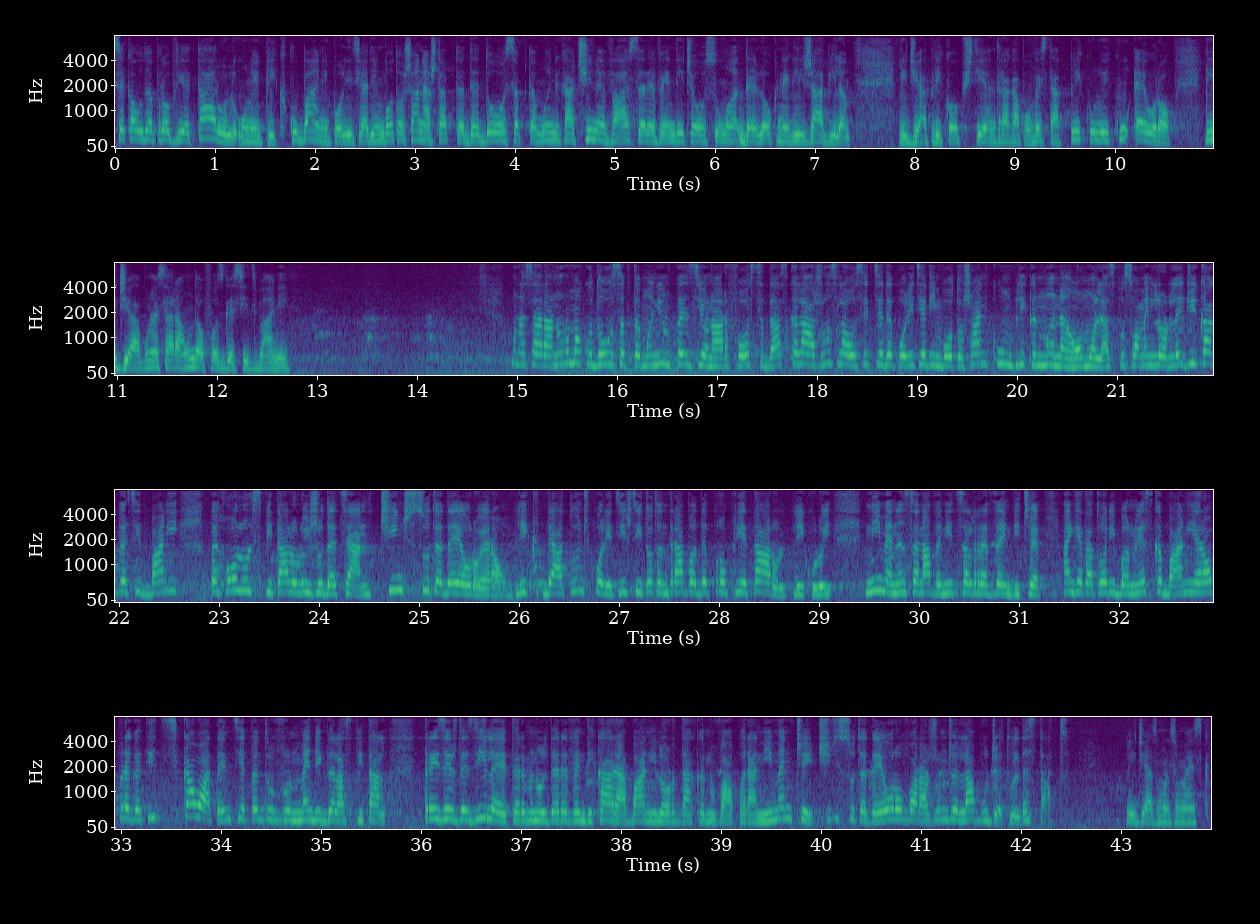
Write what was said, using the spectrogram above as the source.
Se caută proprietarul unui plic cu bani. Poliția din Botoșani așteaptă de două săptămâni ca cineva să revendice o sumă deloc neglijabilă. Ligia Pricop știe întreaga povestea plicului cu euro. Ligia, bună seara, unde au fost găsiți banii? Bună seara! În urmă cu două săptămâni, un pensionar fost dascăl a ajuns la o secție de poliție din Botoșani cu un plic în mână. Omul a spus oamenilor legii că a găsit banii pe holul spitalului județean. 500 de euro era un plic. De atunci, polițiștii tot întreabă de proprietarul plicului. Nimeni însă n-a venit să-l revendice. Anchetatorii bănuiesc că banii erau pregătiți ca o atenție pentru vreun medic de la spital. 30 de zile e termenul de revendicare a banilor. Dacă nu va apărea nimeni, cei 500 de euro vor ajunge la bugetul de stat. Ligia, îți mulțumesc!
